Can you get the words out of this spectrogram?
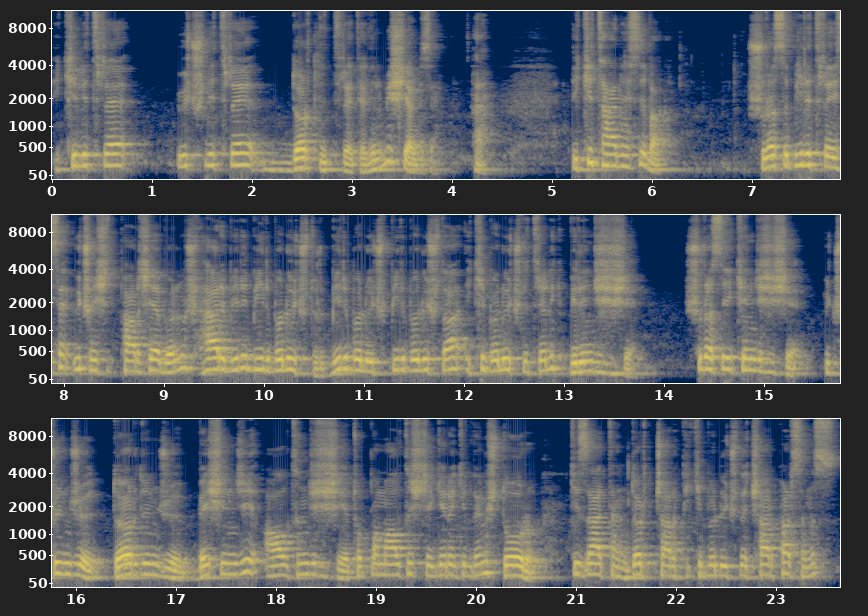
2 litre, 3 litre, 4 litre denilmiş ya bize. Heh. İki tanesi bak. Şurası 1 litre ise 3 eşit parçaya bölmüş. Her biri 1 bölü 3'tür. 1 bölü 3, 1 bölü 3 daha 2 bölü 3 litrelik birinci şişe. Şurası ikinci şişe. Üçüncü, dördüncü, beşinci, altıncı şişeye toplam 6 şişe gerekir demiş. Doğru. Ki zaten 4 çarpı 2 bölü 3 ile çarparsanız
